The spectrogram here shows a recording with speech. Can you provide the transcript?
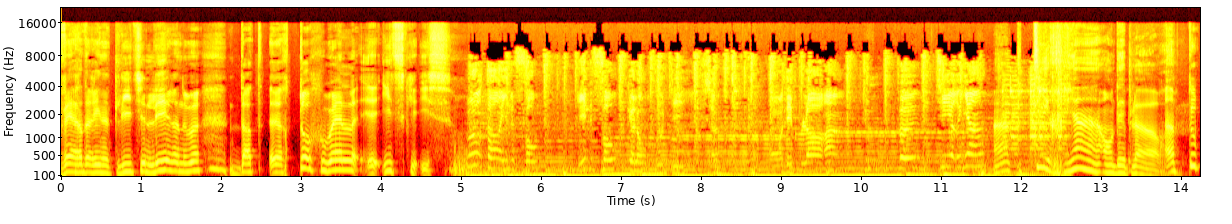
verder in het liedje leren we dat er toch wel iets is. Pourtant il faut, il faut que l'on vous dise, on déplore un rien. Un petit rien, on déplore. Een tout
